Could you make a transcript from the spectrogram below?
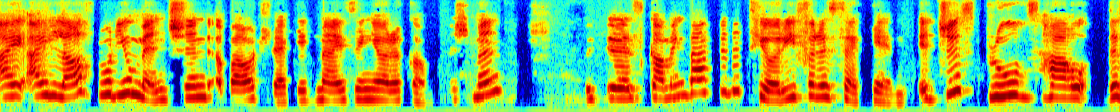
I, I loved what you mentioned about recognizing your accomplishment because coming back to the theory for a second, it just proves how the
